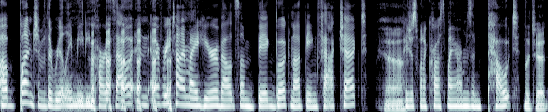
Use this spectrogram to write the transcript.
a bunch of the really meaty parts out. And every time I hear about some big book not being fact checked, yeah. I just want to cross my arms and pout. Legit.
